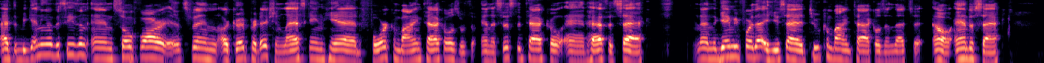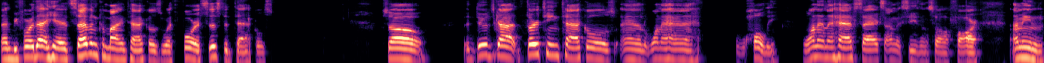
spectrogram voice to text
at the beginning of the season, and so far it's been a good prediction. Last game he had four combined tackles with an assisted tackle and half a sack. And then the game before that he's had two combined tackles and that's it. Oh, and a sack. Then before that he had seven combined tackles with four assisted tackles. So the dude's got 13 tackles and one and a half, holy, one and a half sacks on the season so far. I mean,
